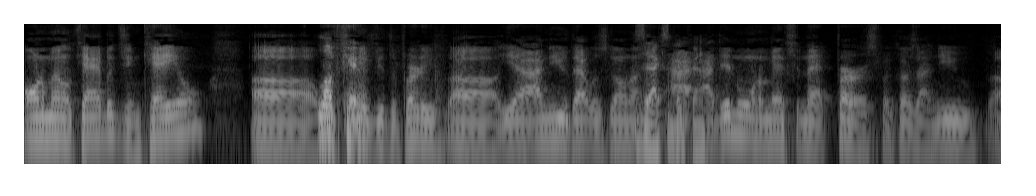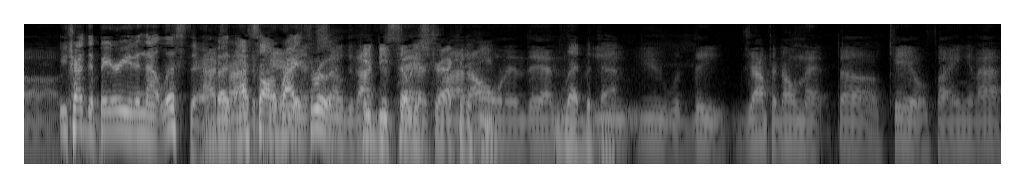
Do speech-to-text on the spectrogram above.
ornamental cabbage and kale. Uh, Love kale. Give you the pretty. Uh, yeah, I knew that was going to. Zach's a big I, fan. I didn't want to mention that first because I knew. Uh, you tried to bury it in that list there, but I saw right it through so it. That He'd be so distracted right if you on, and then led with you, that. You would be jumping on that uh, kale thing, and I,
